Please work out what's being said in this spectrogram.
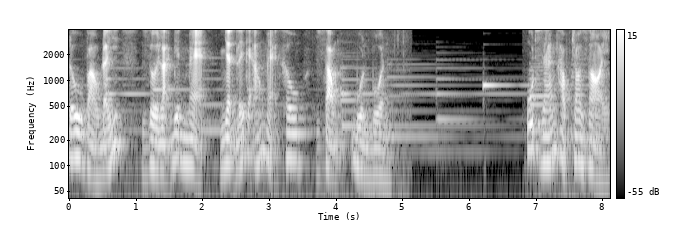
đâu vào đấy, rồi lại bên mẹ nhận lấy cái áo mẹ khâu, giọng buồn buồn. Út dáng học cho giỏi,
